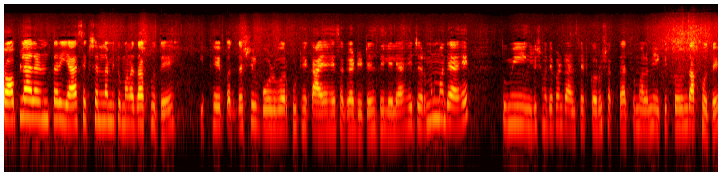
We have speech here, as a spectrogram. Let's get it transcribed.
टॉपला आल्यानंतर या सेक्शनला मी तुम्हाला दाखवते. इथे पद्धतशीर बोर्डवर कुठे काय आहे सगळ्या डिटेल्स दिलेल्या आहे. जर्मनमध्ये आहे. तुम्ही इंग्लिशमध्ये पण ट्रान्सलेट करू शकता तुम्हाला मी एक एक करून दाखवते.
